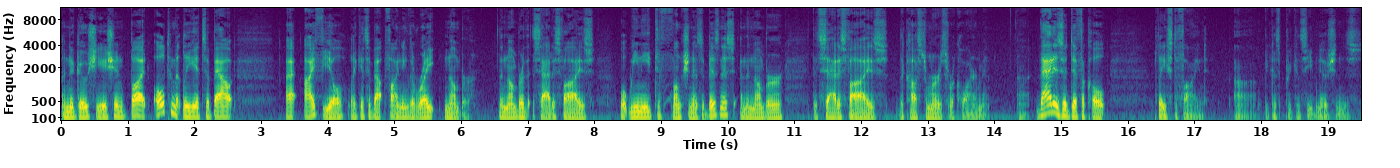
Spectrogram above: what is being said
a negotiation, but ultimately it's about, I, I feel like it's about finding the right number, the number that satisfies what we need to function as a business and the number that satisfies the customer's requirement. Uh, that is a difficult place to find uh, because preconceived notions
